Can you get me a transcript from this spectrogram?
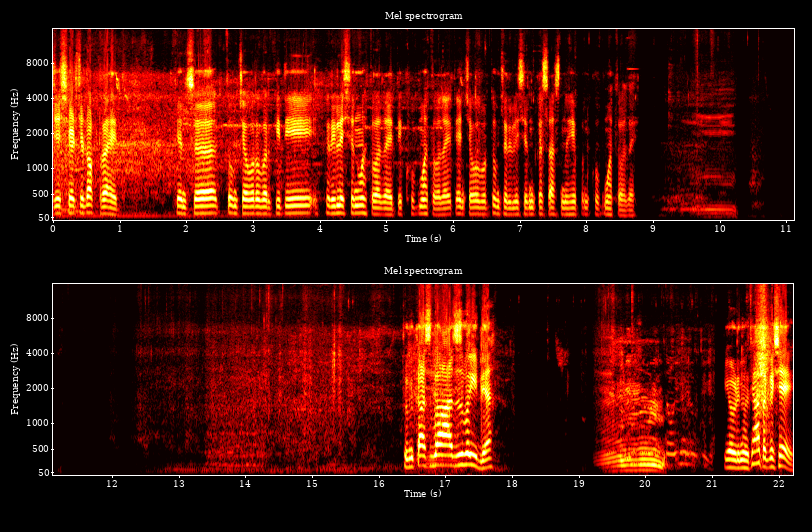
जे शेडचे डॉक्टर आहेत त्यांचं तुमच्याबरोबर किती रिलेशन महत्त्वाचं आहे ते खूप महत्त्वाचं आहे. त्यांच्याबरोबर तुमचं रिलेशन कसं असणं हे पण खूप महत्त्वाचं आहे. तुम्ही कास बा आजच बघितल्या? एवढी नव्हती. आता कशी आहे?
